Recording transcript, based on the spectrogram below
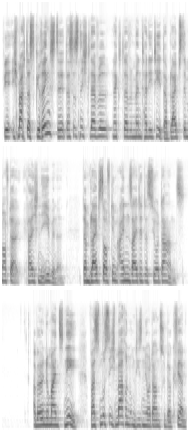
wir, ich mache das Geringste, das ist nicht Level, Next-Level-Mentalität. Da bleibst du immer auf der gleichen Ebene. Dann bleibst du auf der einen Seite des Jordans. Aber wenn du meinst, nee, was muss ich machen, um diesen Jordan zu überqueren?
